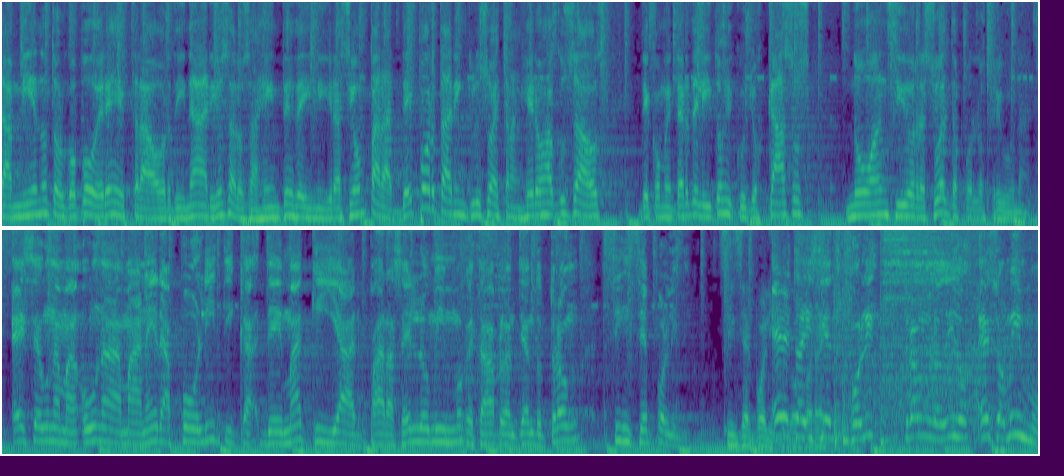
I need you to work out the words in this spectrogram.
También otorgó poderes extraordinarios a los agentes de inmigración para deportar incluso a extranjeros acusados de cometer delitos y cuyos casos no han sido resueltos por los tribunales. esa es una, una manera política de maquillar para hacer lo mismo que estaba planteando Trump sin ser político. Sin ser político. Él está correcto. diciendo, poli- Trump lo dijo eso mismo,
